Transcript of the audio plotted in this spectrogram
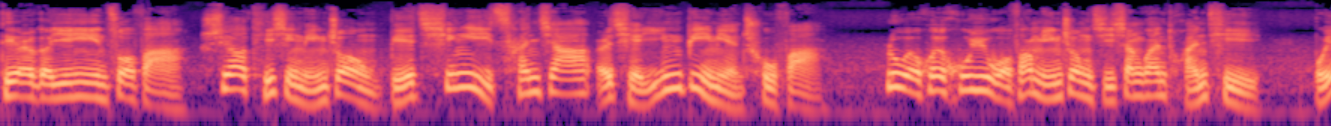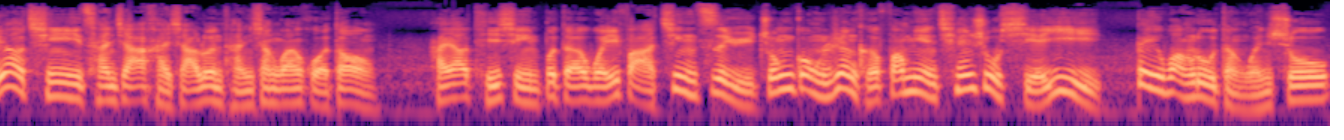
第二个应应做法是要提醒民众别轻易参加，而且应避免处罚。陆委会呼吁我方民众及相关团体。不要轻易参加海峡论坛相关活动，还要提醒不得违法禁自与中共任何方面签署协议、备忘录等文书，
